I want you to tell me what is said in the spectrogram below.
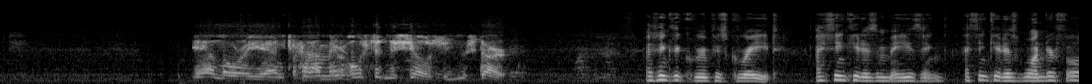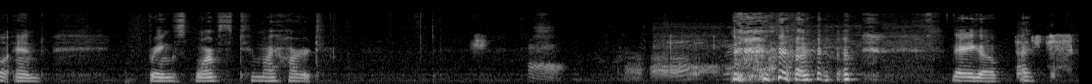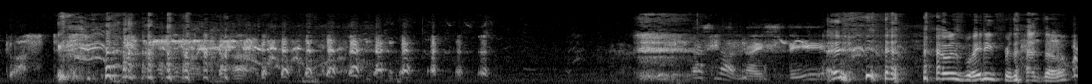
Yeah, Lori Ann, come on, you're hosting the show, so you start. I think the group is great. I think it is amazing. I think it is wonderful and brings warmth to my heart. Oh, there you go. I- That's disgusting. that's not nice, Steve. I was waiting for that though.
